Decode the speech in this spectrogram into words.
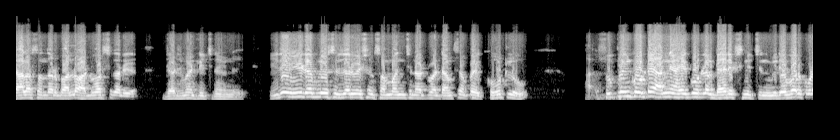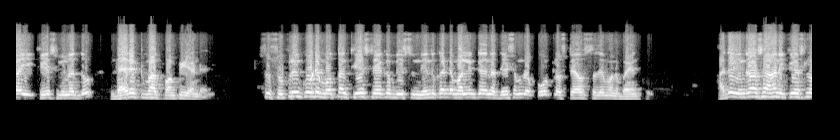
చాలా సందర్భాల్లో అడ్వర్స్గా జడ్జిమెంట్లు ఇచ్చినవి ఉన్నాయి. ఇదే ఈడబ్ల్యూఎస్ రిజర్వేషన్ సంబంధించినటువంటి అంశంపై కోర్టులు సుప్రీంకోర్టే అన్ని హైకోర్టులకు డైరెక్షన్ ఇచ్చింది. మీరు ఎవరు కూడా ఈ కేసు వినొద్దు డైరెక్ట్ మాకు పంపించండి అని. సో సుప్రీంకోర్టే మొత్తం కేసు టేకప్ తీస్తుంది. ఎందుకంటే మళ్ళీ ఇంకేదైనా దేశంలో కోర్టులో స్టే వస్తుందేమో అని భయంకు. అదే ఇందిరా సహాని కేసులో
